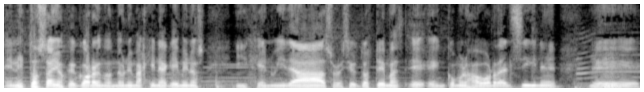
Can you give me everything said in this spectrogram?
en estos años que corren donde uno imagina que hay menos ingenuidad sobre ciertos temas eh, en cómo los aborda el cine. eh,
